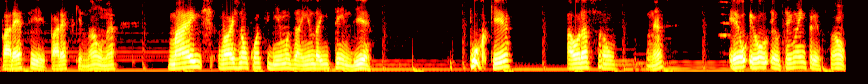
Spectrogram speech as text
parece, parece que não, né? Mas nós não conseguimos ainda entender por que a oração, né? Eu, eu, eu tenho a impressão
